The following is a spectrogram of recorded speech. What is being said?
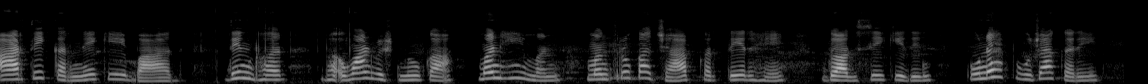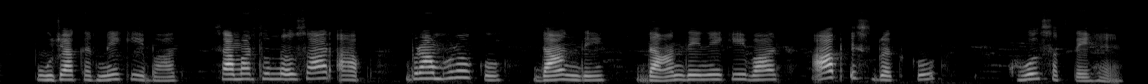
आरती करने के बाद दिन भर भगवान विष्णु का मन ही मन मंत्रों का जाप करते रहें। द्वादशी के दिन पुनः पूजा करें। पूजा करने के बाद सामर्थ्यानुसार आप ब्राह्मणों को दान दें। दान देने के बाद आप इस व्रत को खोल सकते हैं।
